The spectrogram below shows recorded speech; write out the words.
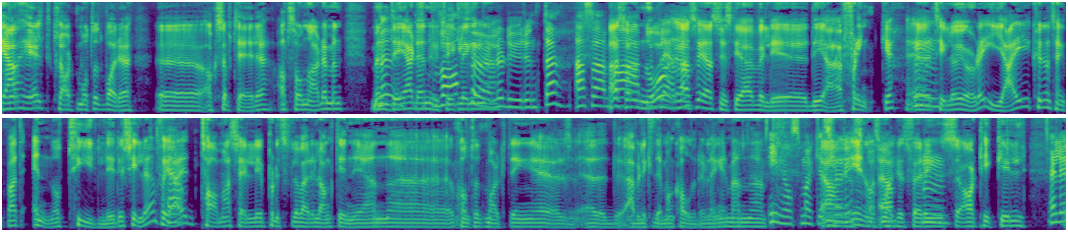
jeg har helt klart måttet bare uh, akseptere at sånn er det, men, men, det er den utviklingen Hva føler du rundt det? Altså, hva Altså, er nå, problemet? altså, jeg syns de er veldig De er flinke eh, Mm. til å gjøre det. Jeg kunne tenkt meg et enda tydeligere skille, for Ja. jeg tar meg selv i plutselig å være langt inne i en uh, content marketing eh, Det er vel ikke det man kaller det lenger, men Innholdsmarkedsføring. ja, Innholdsmarkedsføring. Innholdsmarkedsføringsartikkel Eller,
